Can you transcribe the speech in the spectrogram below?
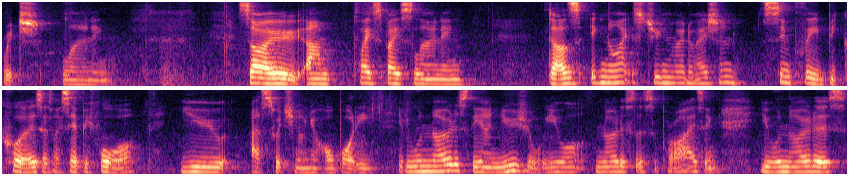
rich learning. So um, place-based learning does ignite student motivation simply because, as I said before, you are switching on your whole body. You will notice the unusual, you will notice the surprising, you will notice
